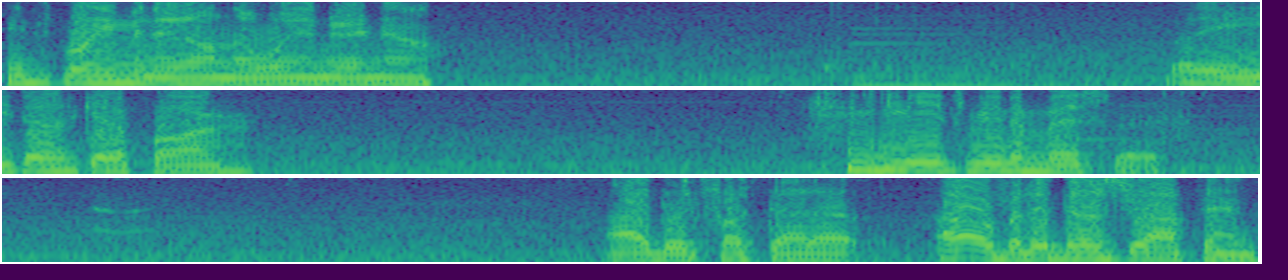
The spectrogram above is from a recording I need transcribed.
He's blaming it on the wind right now. But he does get a par. he needs me to miss this. I did fuck that up. Oh, but it does drop in.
